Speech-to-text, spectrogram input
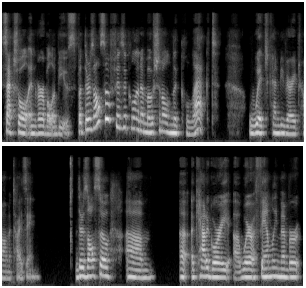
sexual, and verbal abuse. But there's also physical and emotional neglect, which can be very traumatizing. There's also um, a, a, category uh, where a family member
